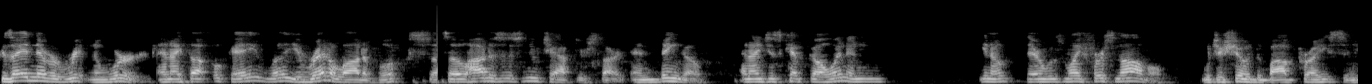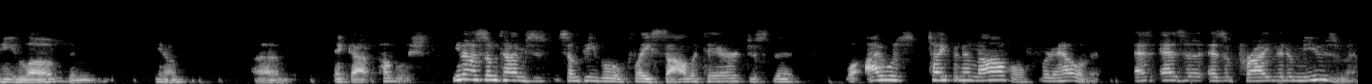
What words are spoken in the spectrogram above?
Because I had never written a word. And I thought, okay, well, you read a lot of books. So how does this new chapter start? And bingo. And I just kept going. And, you know, there was my first novel, which I showed to Bob Price and he loved. And, you know, uh, it got published. You know, sometimes some people play solitaire just to, well, I was typing a novel for the hell of it as, as a, as a private amusement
